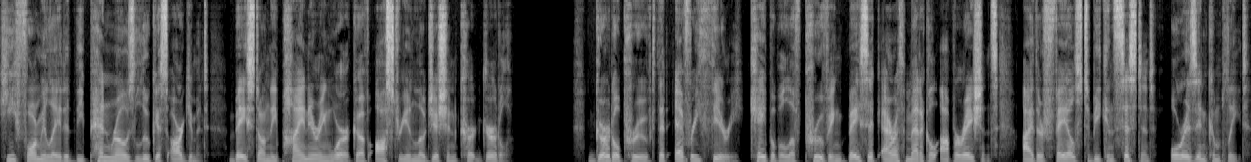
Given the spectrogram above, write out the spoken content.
he formulated the Penrose Lucas argument based on the pioneering work of Austrian logician Kurt Gödel. Gödel proved that every theory capable of proving basic arithmetical operations either fails to be consistent or is incomplete.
